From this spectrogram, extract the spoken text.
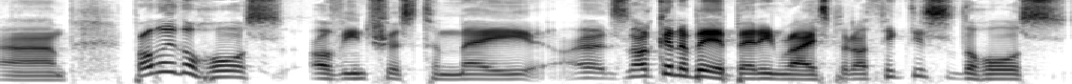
Um, probably the horse of interest to me. uh, It's not going to be a betting race, but I think this is the horse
